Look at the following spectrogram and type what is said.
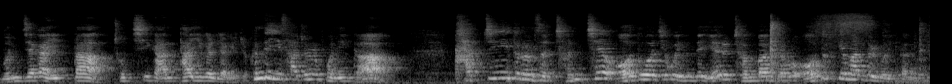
문제가 있다 좋지가 않다 이걸 이야기해 줘. 근데 이 사주를 보니까 갑진이 들어오면서 전체 어두워지고 있는데 얘를 전반적으로 어둡게 만들고 있다는 거죠.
